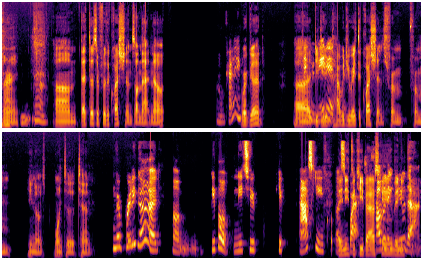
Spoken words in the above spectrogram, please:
All right. Mm, Um, that does it for the questions. On that note, okay, we're good. Uh, did you? It. How would you rate the questions from from you know, one to 10? They're pretty good. Um, people need to keep asking. They need questions. to keep asking. How do they, they do that?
